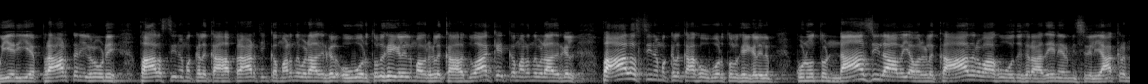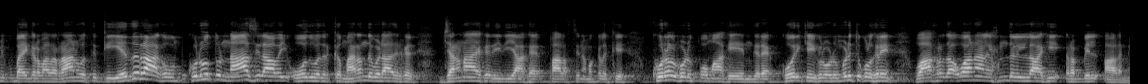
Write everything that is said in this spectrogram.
உயரிய பிரார்த்தனைகளோடு பாலஸ்தீன மக்களுக்காக பிரார்த்திக்க மறந்து விடாதீர்கள் ஒவ்வொரு தொழுகைகளிலும் அவர்களுக்காக துவா கேட்க மறந்து விடாதீர்கள் பாலஸ்தீன மக்களுக்காக ஒவ்வொரு தொழுகைகளிலும் குணத்து நாசிலாவை அவர்களுக்கு ஆதரவாக ஓதுகிற அதே நேரம் இஸ்ரேல் ஆக்கிரமிப்பு பயங்கரவாத ராணுவத்திற்கு எதிராகவும் குணத்து நாசிலாவை ஓதுவதற்கு மறந்து விடாதீர்கள். ஜனநாயக ரீதியாக பாலஸ்தீன மக்களுக்கு குரல் கொடுப்போமாக என்கிற கோரிக்கைகளோடு முடித்துக் கொள்கிறேன். வாஹ்ரதாவான அலமதுல்லாஹி ரப்பில் ஆலமி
